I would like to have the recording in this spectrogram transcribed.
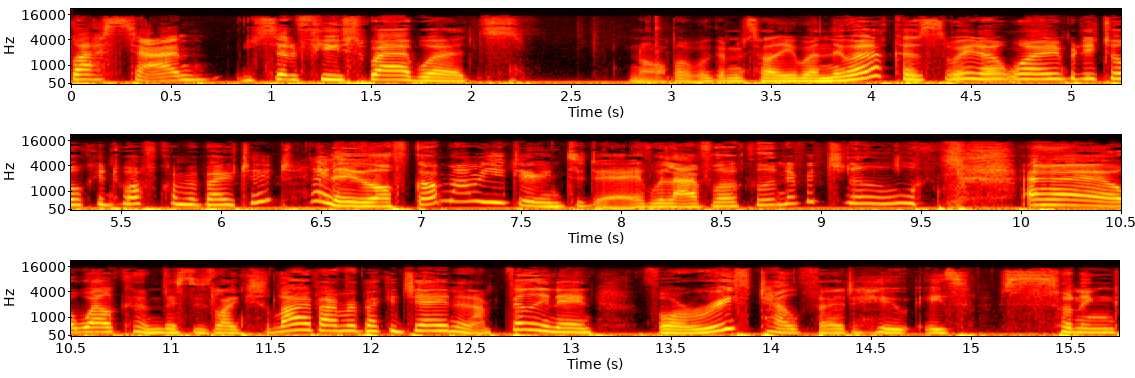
Last time you said a few swear words. Not that we're going to tell you when they were because we don't want anybody talking to Ofcom about it. Hello, Ofcom. How are you doing today? We're live, local, and original. Uh, welcome. This is Lancashire Live. I'm Rebecca Jane and I'm filling in for Ruth Telford, who is sunning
